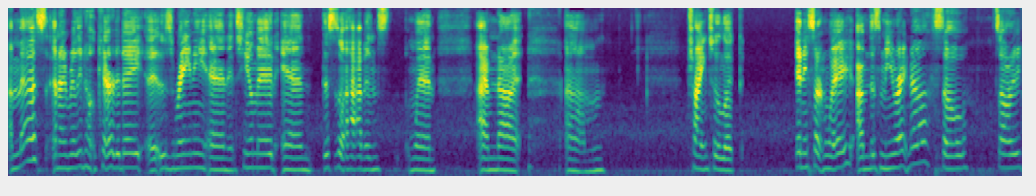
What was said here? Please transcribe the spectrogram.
a mess and I really don't care today. It is rainy and it's humid and this is what happens when I'm not um, trying to look any certain way. I'm just me right now. So sorry,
